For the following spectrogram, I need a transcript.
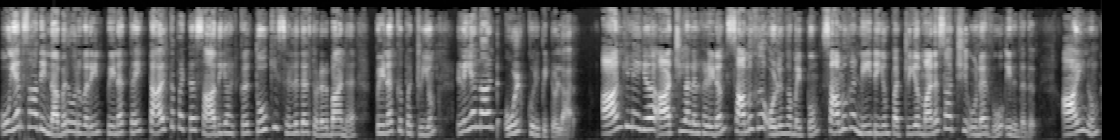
உயர் சாதி நபர் ஒருவரின் பிணத்தை தாழ்த்தப்பட்ட சாதியாட்கள் தூக்கி செல்லுதல் தொடர்பான பிணக்கு பற்றியும் லியனாண்ட் உள் குறிப்பிட்டுள்ளார். ஆங்கிலேய ஆட்சியாளர்களிடம் சமூக ஒழுங்கமைப்பும் சமூக நீதியும் பற்றிய மனசாட்சி உணர்வு இருந்தது. ஆயினும்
